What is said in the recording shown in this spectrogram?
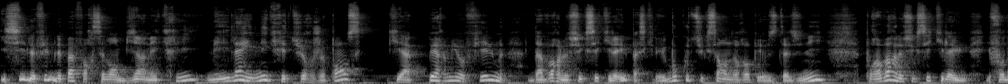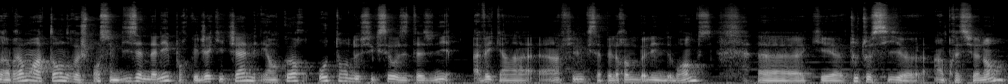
Ici, le film n'est pas forcément bien écrit, mais il a une écriture, je pense, qui a permis au film d'avoir le succès qu'il a eu, parce qu'il a eu beaucoup de succès en Europe et aux États-Unis, pour avoir le succès qu'il a eu. Il faudra vraiment attendre, je pense, une dizaine d'années pour que Jackie Chan ait encore autant de succès aux États-Unis avec un, film qui s'appelle Rumble in the Bronx, euh, qui est tout aussi euh, impressionnant,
